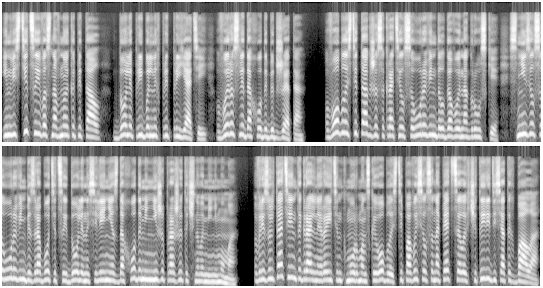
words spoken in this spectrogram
инвестиции в основной капитал, доля прибыльных предприятий, выросли доходы бюджета. В области также сократился уровень долговой нагрузки, снизился уровень безработицы и доли населения с доходами ниже прожиточного минимума. В результате интегральный рейтинг Мурманской области повысился на 5,4 балла,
